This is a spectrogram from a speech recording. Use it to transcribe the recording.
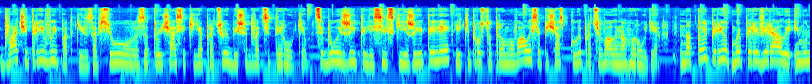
два чи три випадки за всю за той час, який я працюю, більше 20 років. Це були жителі, сільські жителі, які просто травмувалися під час, коли працювали на городі. На той період ми перевіряли імунітет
